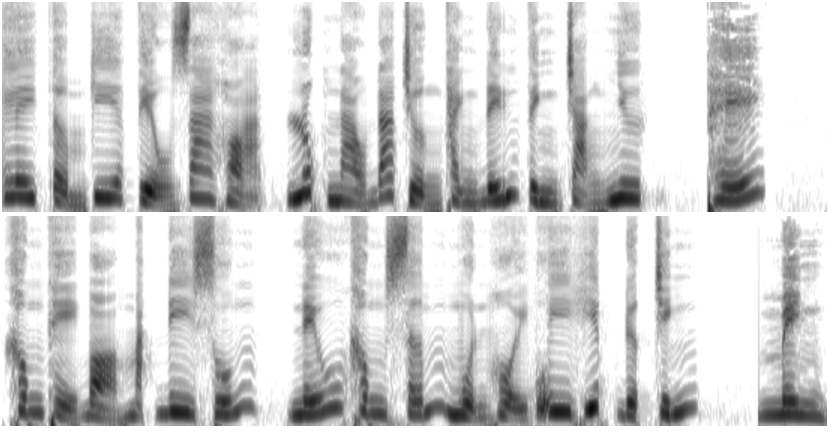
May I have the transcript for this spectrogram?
Gây tẩm kia tiểu ra họa lúc nào đã trưởng thành đến tình trạng như thế. Không thể bỏ mặt đi xuống, nếu không sớm muộn hội uy hiếp được chính mình.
